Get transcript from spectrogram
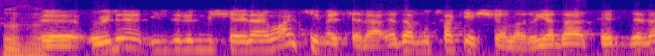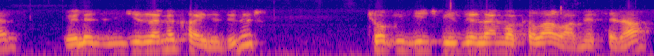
Hı hı. Ee, öyle bildirilmiş şeyler var ki mesela ya da mutfak eşyaları ya da sebzeler öyle zincirleme kaydedilir. Çok ilginç bildirilen vakalar var mesela.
